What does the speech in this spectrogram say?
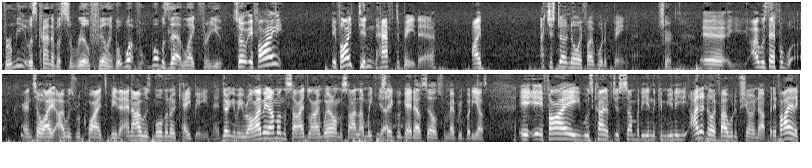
For me, it was kind of a surreal feeling. But what what was that like for you? So if I if I didn't have to be there, I I just don't know if I would have been there. Sure. uh, I was there for work, and so I, I was required to be there, and I was more than okay being there. Don't get me wrong. I mean, I'm on the sideline. We're on the sideline. We can Yeah. segregate ourselves from everybody else. If I was kind of just somebody in the community, I don't know if I would have shown up. But if I had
